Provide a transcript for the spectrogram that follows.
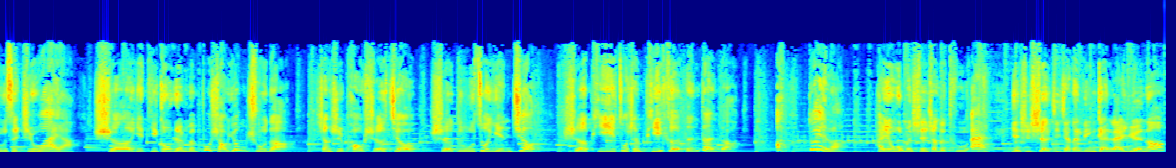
除此之外啊，蛇也提供人们不少用处的，像是泡蛇酒、蛇毒做研究、蛇皮做成皮革等等的。哦，对了，还有我们身上的图案也是设计家的灵感来源哦。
